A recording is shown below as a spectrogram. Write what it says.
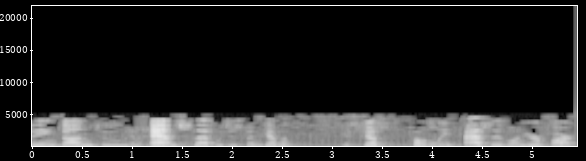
being done to enhance that which has been given. It's just totally passive on your part.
